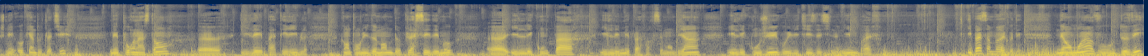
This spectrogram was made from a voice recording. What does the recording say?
je n'ai aucun doute là-dessus, mais pour l'instant, euh, il n'est pas terrible quand on lui demande de placer des mots, euh, il ne les compte pas, il ne les met pas forcément bien, il les conjugue ou il utilise des synonymes, bref. Il passe un peu à côté. Néanmoins, vous devez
